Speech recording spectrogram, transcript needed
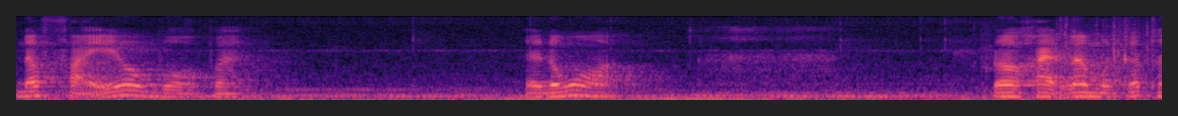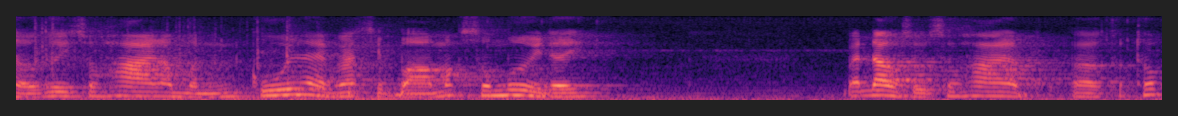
nó phải một mà. Là đúng không ạ? Rồi hoặc là mình có thử ghi số 2 là mình cuối này bác sẽ bỏ mất số 10 đi. Bắt đầu từ số 2 là uh, kết thúc.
